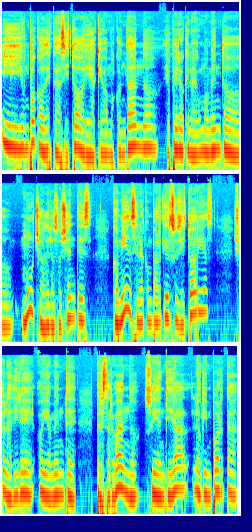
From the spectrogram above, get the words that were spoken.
y un poco de estas historias que vamos contando. Espero que en algún momento muchos de los oyentes comiencen a compartir sus historias. Yo las diré obviamente preservando su identidad. Lo que importa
